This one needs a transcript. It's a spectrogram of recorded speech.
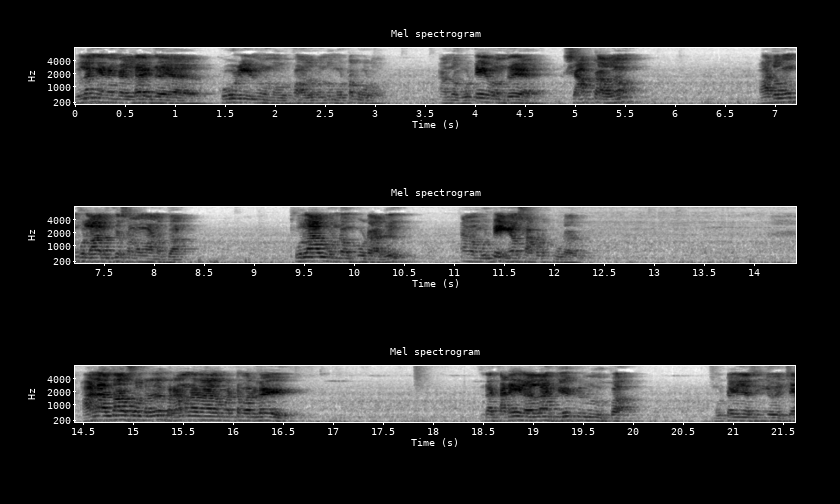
விலங்கினங்களில் இந்த கோழின்னு ஒன்று இருக்கும் அது வந்து முட்டை போடும். அந்த முட்டையை வந்து சாப்பிட்டாலும் அதுவும் புலாலுக்கு சமமானது தான் புலால் உண்ணக்கூடாது அந்த முட்டையும் சாப்பிடக்கூடாது. ஆனால் தான் சொல்கிறது பிராமணராகப்பட்டவர்கள் இந்த கடையிலெல்லாம் கேக்குன்னு விற்பா முட்டையில் செஞ்சு வச்ச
